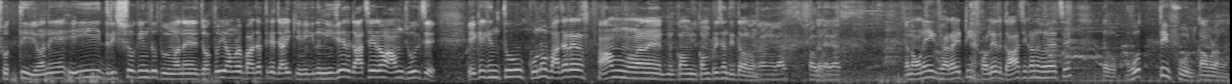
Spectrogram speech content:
সত্যি মানে এই দৃশ্য কিন্তু মানে যতই আমরা বাজার থেকে যাই কিনি কিন্তু নিজের গাছেরও আম ঝুলছে একে কিন্তু কোনো বাজারের আম মানে কম্পিটিশন দিতে পারবে না। কেন অনেক ভ্যারাইটি ফলের গাছ এখানে হয়ে আছে। দেখো ভর্তি ফুল কামরাঙা।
